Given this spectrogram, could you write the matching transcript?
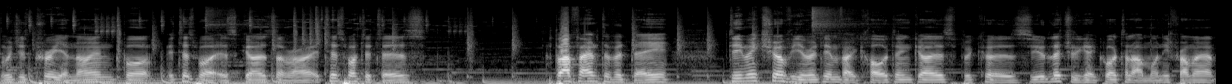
which is pretty annoying, but it is what it is guys, alright, it is what it is. But at the end of the day, do make sure redeem that code in guys, because you literally get quite a lot of money from it.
